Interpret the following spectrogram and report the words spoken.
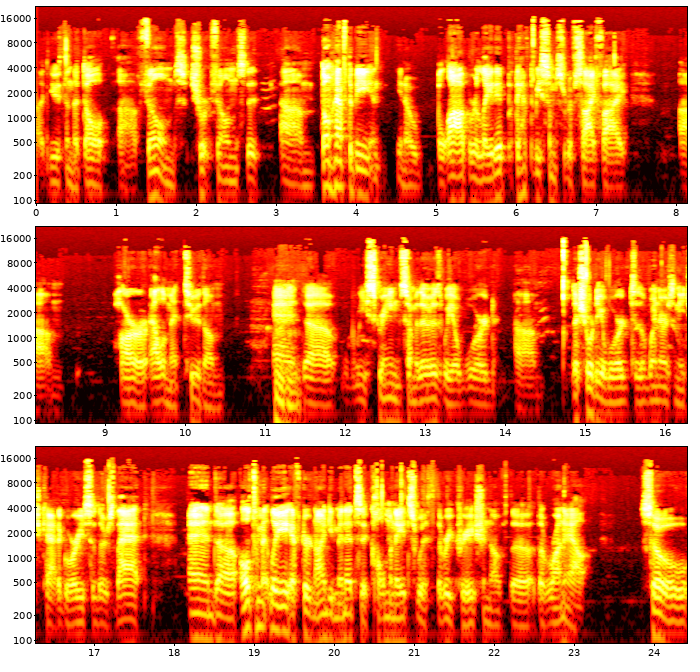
uh, youth and adult uh, films, short films that um, don't have to be, in you know, blob related, but they have to be some sort of sci-fi um, horror element to them. And uh, we screen some of those. We award um, the Shorty Award to the winners in each category. So there's that. and uh, ultimately, after 90 minutes, it culminates with the recreation of the the run out. So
